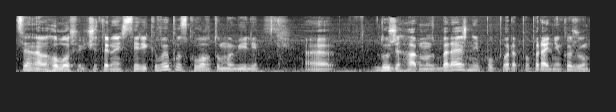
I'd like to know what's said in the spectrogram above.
Це наголошую 14 рік випуску в автомобілі. Дуже гарно збережений, попер- попередньо кажу.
